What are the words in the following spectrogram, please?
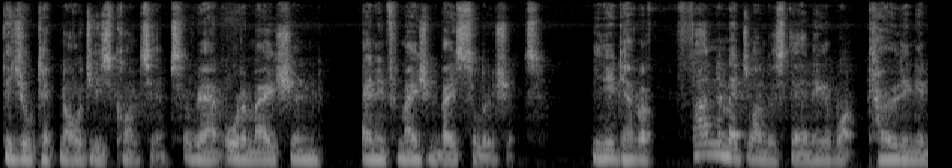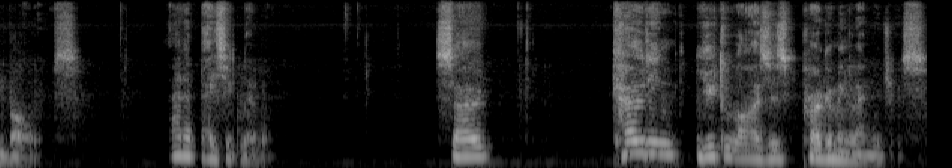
digital technologies concepts around automation and information-based solutions. You need to have a fundamental understanding of what coding involves at a basic level. So coding utilizes programming languages,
